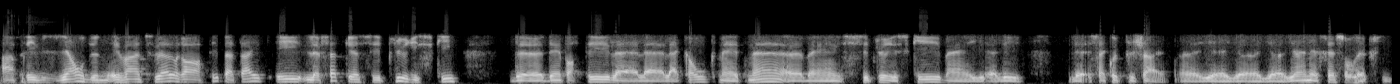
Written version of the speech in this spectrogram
en prévision d'une éventuelle rareté peut-être. Et le fait que c'est plus risqué d'importer la, la, la, coke maintenant, euh, ben si c'est plus risqué, ben y a les, ça coûte plus cher. Euh, il, y a, y a, y a un effet sur le prix.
